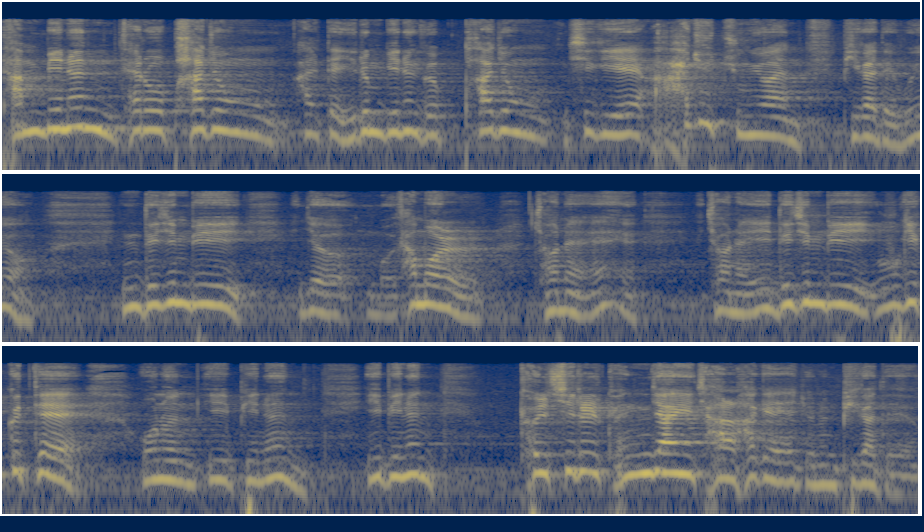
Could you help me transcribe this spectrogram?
단비는 새로 파종할 때 이른 비는 그 파종 시기에 아주 중요한 비가 되고요. 늦은 비 이제 뭐 3월 전에 전에 이 늦은 비 우기 끝에 오는 이 비는 이 비는 결실을 굉장히 잘 하게 해주는 비가 돼요.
